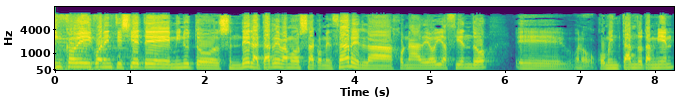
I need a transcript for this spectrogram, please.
5 y 47 minutos de la tarde vamos a comenzar en la jornada de hoy haciendo, eh, bueno, comentando también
